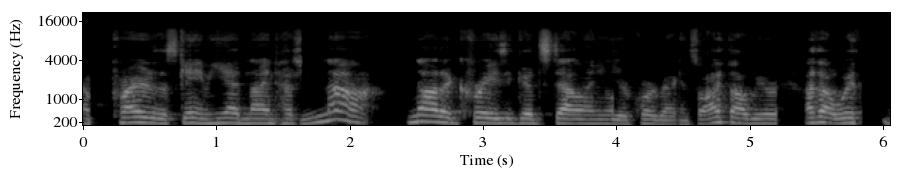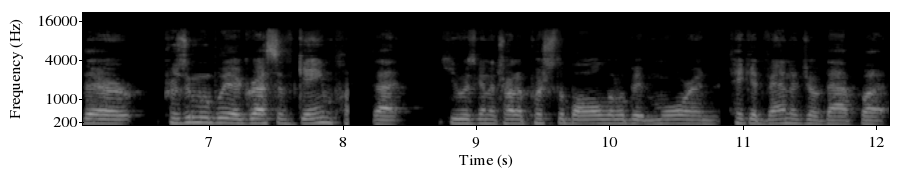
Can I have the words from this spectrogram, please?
um, prior to this game, he had nine touches. Not not a crazy good stat line your quarterback. And so I thought we were. I thought with their presumably aggressive game plan that he was going to try to push the ball a little bit more and take advantage of that. But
